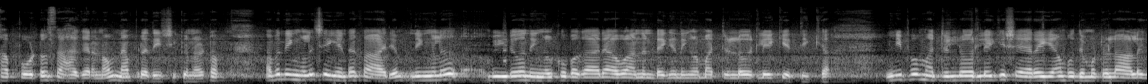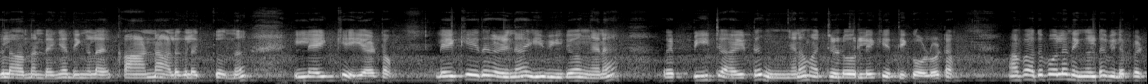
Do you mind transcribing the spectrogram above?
സപ്പോർട്ടും സഹകരണവും ഞാൻ പ്രതീക്ഷിക്കുന്നു കേട്ടോ. അപ്പോൾ നിങ്ങൾ ചെയ്യേണ്ട കാര്യം നിങ്ങൾ വീഡിയോ നിങ്ങൾക്ക് ഉപകാരമാവുകയെന്നുണ്ടെങ്കിൽ നിങ്ങൾ മറ്റുള്ളവരിലേക്ക് എത്തിക്കുക. ഇനിയിപ്പോൾ മറ്റുള്ളവരിലേക്ക് ഷെയർ ചെയ്യാൻ ബുദ്ധിമുട്ടുള്ള ആളുകളാണെന്നുണ്ടെങ്കിൽ നിങ്ങളെ കാണുന്ന ആളുകളൊക്കെ ഒന്ന് ലൈക്ക് ചെയ്യുക കേട്ടോ. ലൈക്ക് ചെയ്ത് കഴിഞ്ഞാൽ ഈ വീഡിയോ ഇങ്ങനെ റിപ്പീറ്റായിട്ട് ഇങ്ങനെ മറ്റുള്ളവരിലേക്ക് എത്തിക്കോളൂ കേട്ടോ അപ്പോൾ അതുപോലെ നിങ്ങളുടെ വിലപ്പെട്ട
